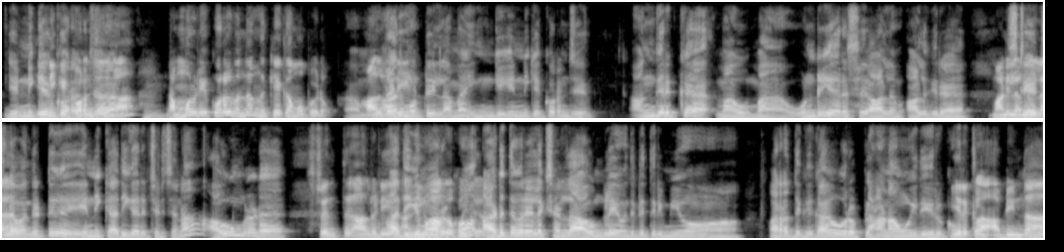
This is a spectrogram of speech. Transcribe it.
எண்ணிக்கை எண்ணிக்கை குறைஞ்சா குறைஞ்சதுன்னா. நம்மளுடைய குரல் வந்து அங்க கேட்காம போயிடும். already- மட்டும் இல்லாம இங்க எண்ணிக்கை குறைஞ்சு அங்க இருக்க ஒன்றிய அரசு ஆளு ஆளுகிற ஸ்டேட்ல வந்துட்டு எண்ணிக்கை அதிகரிச்சிடுச்சுன்னா அவங்களோட ஸ்ட்ரென்த் ஆல்ரெடி அதிகமா இருக்கும். அடுத்த வர எலெக்ஷன்ல அவங்களே வந்துட்டு திரும்பியும் வர்றதுக்காக ஒரு பிளானாவும் இது இருக்கும். இருக்கலாம் அப்படின்னு தான்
